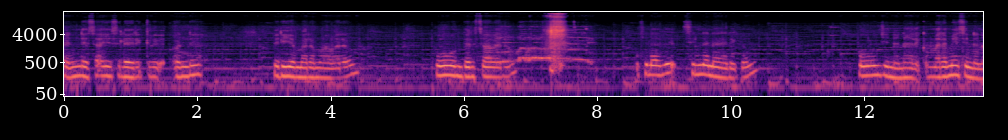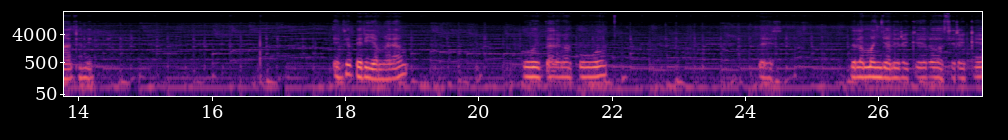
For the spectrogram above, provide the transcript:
ரெண்டு சைஸில் இருக்குது. வந்து பெரிய மரமாக வரும் பூவும் பெருசாக வரும். சிலது சின்னனாக இருக்கும் பூவும் சின்னனாக இருக்கும். மரமே சின்னனாக தான் இருக்கும். இது பெரிய மரம். பூவை பாருங்கள் பூவும் இதில் மஞ்சள் இருக்குது ரோஸ் இருக்குது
